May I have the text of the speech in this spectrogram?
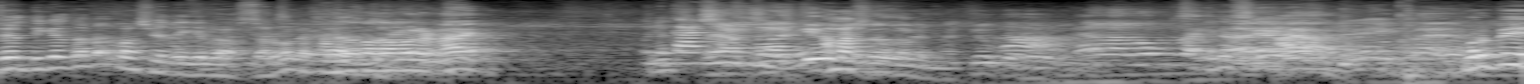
যেদিকে যাবে এবং সেদিকে ব্যবস্থা থানায় কথা বলে নাই? আমার সাথে মুরব্বী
